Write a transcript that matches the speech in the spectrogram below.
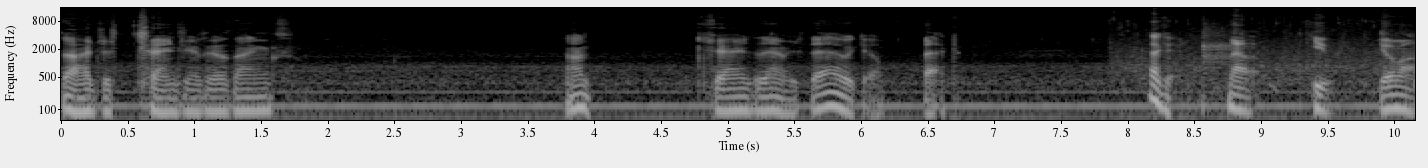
Sorry, just changing a few things. Not change the image. There we go. Back. Okay, now you. You're mine.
